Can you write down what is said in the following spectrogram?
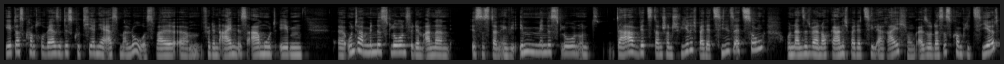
geht das kontroverse Diskutieren ja erstmal los, weil ähm, für den einen ist Armut eben äh, unter Mindestlohn, für den anderen ist es dann irgendwie im Mindestlohn und da wird es dann schon schwierig bei der Zielsetzung und dann sind wir ja noch gar nicht bei der Zielerreichung. Also das ist kompliziert,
